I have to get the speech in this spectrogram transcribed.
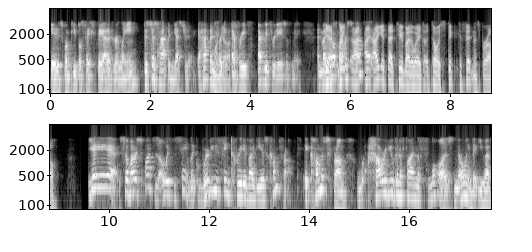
is when people say stay out of your lane. This just happened yesterday. It happens oh like gosh. every every three days with me. And my, yeah, my response I, I, get that too. By the way, it's, it's always stick to fitness, bro. Yeah, yeah, yeah. So my response is always the same. Like, where do you think creative ideas come from? It comes from how are you going to find the flaws knowing that you have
